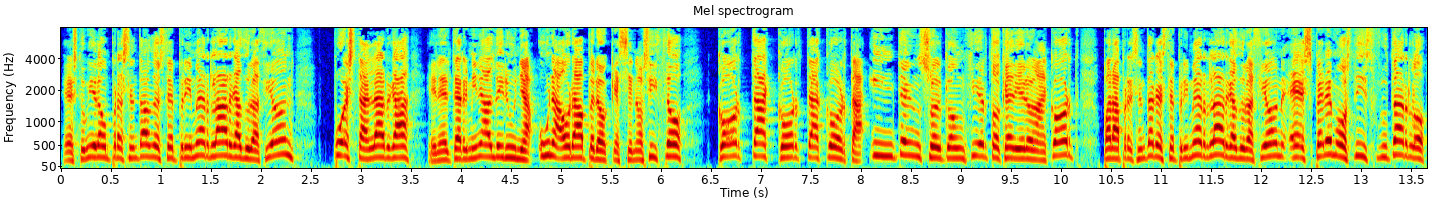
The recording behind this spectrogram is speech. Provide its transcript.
estuvieron presentando este primer larga duración, puesta en larga en el terminal de Iruña, una hora, pero que se nos hizo corta, corta, corta. Intenso el concierto que dieron a Cort para presentar este primer larga duración. Esperemos disfrutarlo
